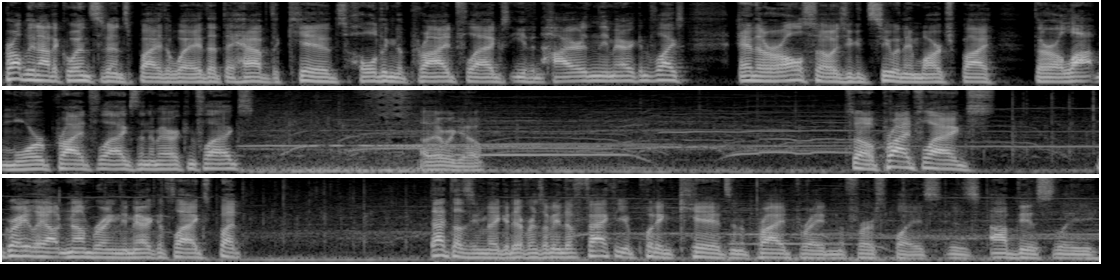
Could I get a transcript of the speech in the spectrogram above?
probably not a coincidence, by the way, that they have the kids holding the pride flags even higher than the American flags. And there are also, as you can see when they march by, there are a lot more pride flags than American flags. Oh, there we go. So pride flags greatly outnumbering the American flags, but that doesn't even make a difference. I mean, the fact that you're putting kids in a pride parade in the first place is obviously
